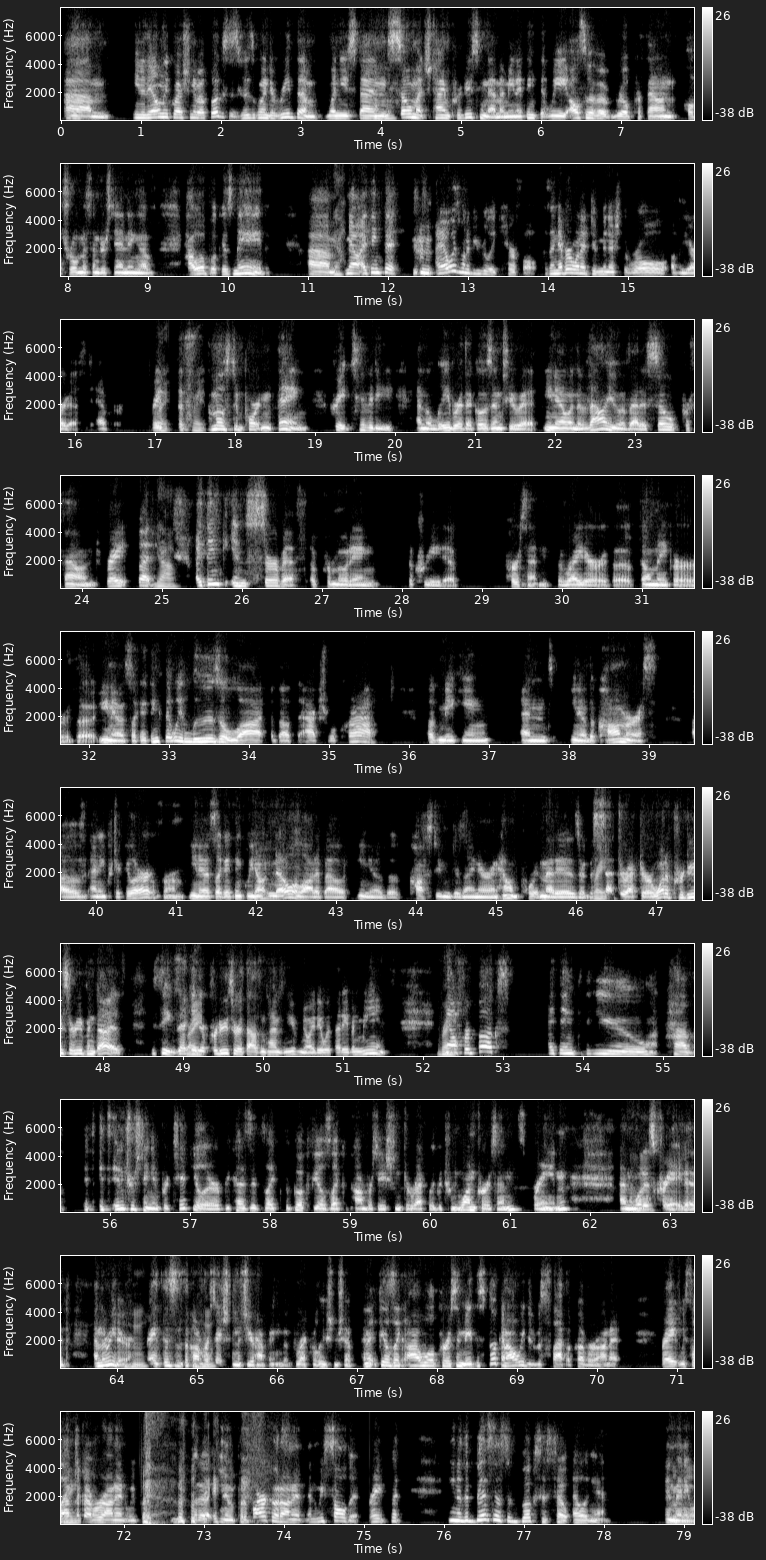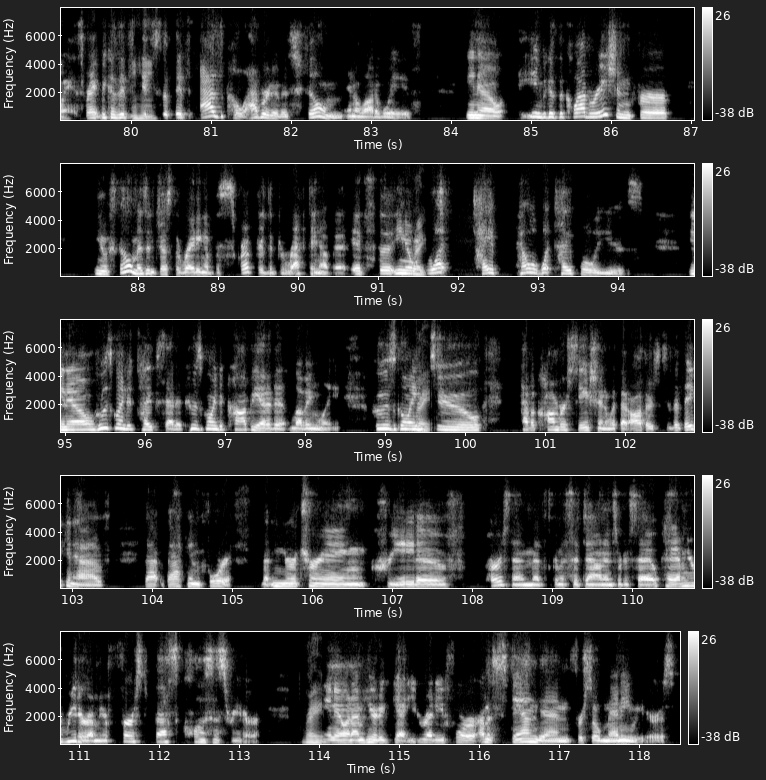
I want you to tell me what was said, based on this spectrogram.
Um, you know, the only question about books is who's going to read them when you spend mm-hmm. so much time producing them. I mean, I think that we also have a real profound cultural misunderstanding of how a book is made. Um, yeah. Now, I think that I always want to be really careful because I never want to diminish the role of the artist ever. Right? right That's right. the most important thing creativity and the labor that goes into it, you know, and the value of that is so profound, right? But yeah. I think in service of promoting the creative person, the writer, the filmmaker, the, you know, it's like I think that we lose a lot about the actual craft of making and, you know, the commerce of any particular art form. You know, it's like I think we don't mm-hmm. know a lot about, you know, the costume designer and how important that is, or the right. set director, or what a producer even does. You see executive right. producer a thousand times and you have no idea what that even means. Right. Now, for books, I think that you have it's it's interesting in particular because it's like the book feels like a conversation directly between one person's brain and mm-hmm. what is created and the reader, mm-hmm. right? This is the mm-hmm. conversation mm-hmm. that you're having, the direct relationship. And it feels like, ah, well, a person made this book and all we did was slap a cover on it, right? We slapped right. a cover on it and we put, we put a, you know, we put a barcode on it and we sold it, right? But, you know, the business of books is so elegant in many mm-hmm. ways, right? Because it's, mm-hmm. it's, it's as collaborative as film in a lot of ways, you know, because the collaboration for, you know, film isn't just the writing of the script or the directing of it. It's the, you know, right. what type how what type will we use? You know, who's going to typeset it? Who's going to copy edit it lovingly? Who's going right. to have a conversation with that author so that they can have that back and forth, that nurturing, creative person that's going to sit down and sort of say, okay, I'm your reader. I'm your first, best, closest reader. Right. You know, and I'm here to get you ready for, I'm a stand in for so many readers.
